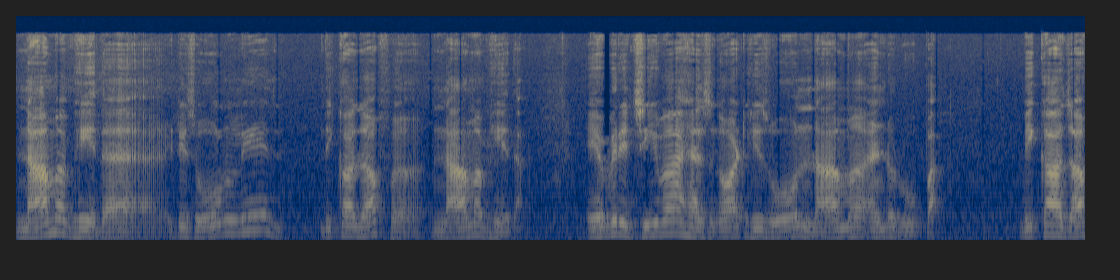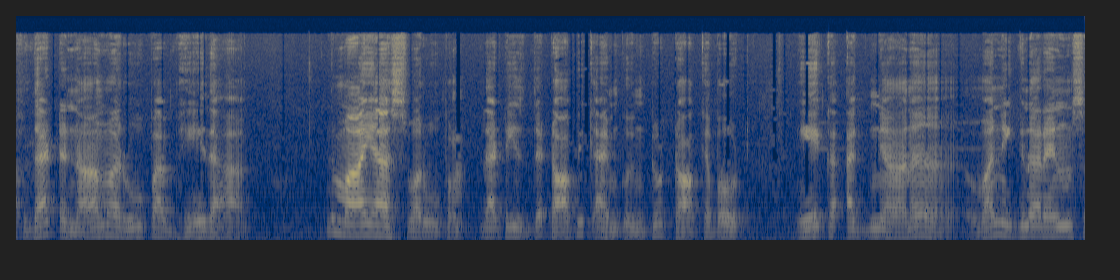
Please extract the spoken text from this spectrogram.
Nama Bheda, it is only because of uh, Nama Bheda. Every Jiva has got his own Nama and Rupa. Because of that Nama Rupa Bheda, the Maya Swarupam, that is the topic I am going to talk about. Ajnana, one ignorance,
